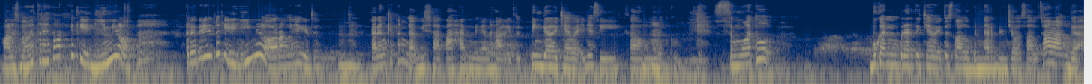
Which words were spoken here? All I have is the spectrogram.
males banget ternyata orangnya kayak gini loh. Ternyata dia tuh kayak gini loh orangnya gitu. Mm-mm. Kadang kita nggak bisa tahan dengan hal itu. Tinggal ceweknya sih kalau menurutku. Semua tuh bukan berarti cewek itu selalu benar dan cowok selalu salah nggak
